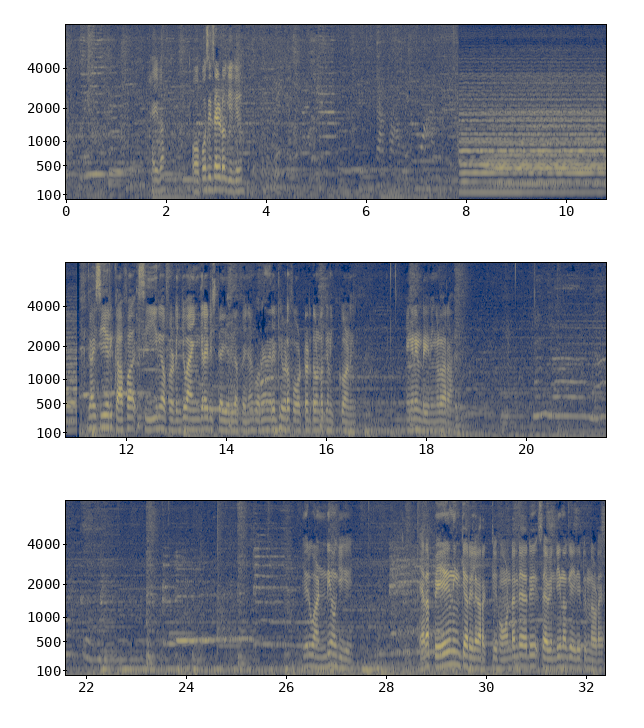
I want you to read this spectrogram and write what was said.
ഓപ്പോസിറ്റ് സൈഡ് നോക്കിക്ക്. ഗൈസ് ഈ ഒരു കഫ സീന് കഫ കേട്ടോ എനിക്ക് ഭയങ്കരമായിട്ട് ഇഷ്ടമായി ഈ ഒരു കഫ ഞാൻ കുറേ നേരമായിട്ട് ഇവിടെ ഫോട്ടോ എടുത്തുകൊണ്ടൊക്കെ നിൽക്കുവാണ് എങ്ങനെയുണ്ട്? നിങ്ങൾ പറ. ഈ ഒരു വണ്ടി നോക്കിക്കേ ഏതാ പേരെന്ന് എനിക്കറിയില്ല കറക്റ്റ് ഹോണ്ടന്റെ ഒരു സെവന്റി എന്നൊക്കെ എഴുതിയിട്ടുണ്ട് അവിടെ.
